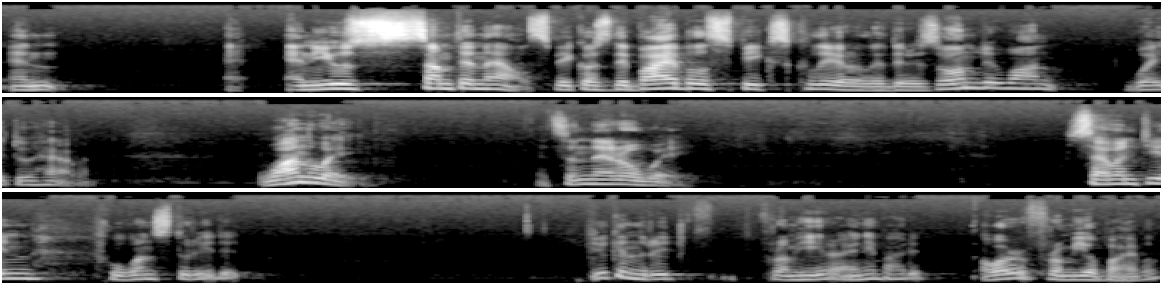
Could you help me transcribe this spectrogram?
and, and use something else because the Bible speaks clearly there is only one way to heaven. One way. It's a narrow way. 17, who wants to read it? You can read from here, anybody, or from your Bible.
